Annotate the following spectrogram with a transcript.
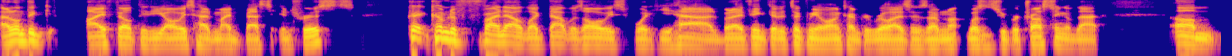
I don't think I felt that he always had my best interests. Come to find out, like that was always what he had. But I think that it took me a long time to realize because I'm not wasn't super trusting of that. Um,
